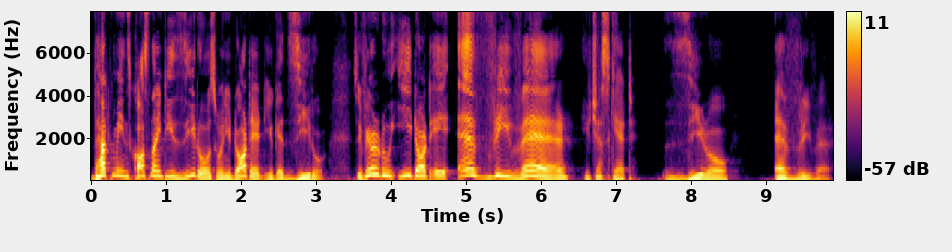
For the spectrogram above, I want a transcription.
that means cos 90 is zero, so when you dot it, you get zero. So if you were to do E dot A everywhere, you just get zero everywhere.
